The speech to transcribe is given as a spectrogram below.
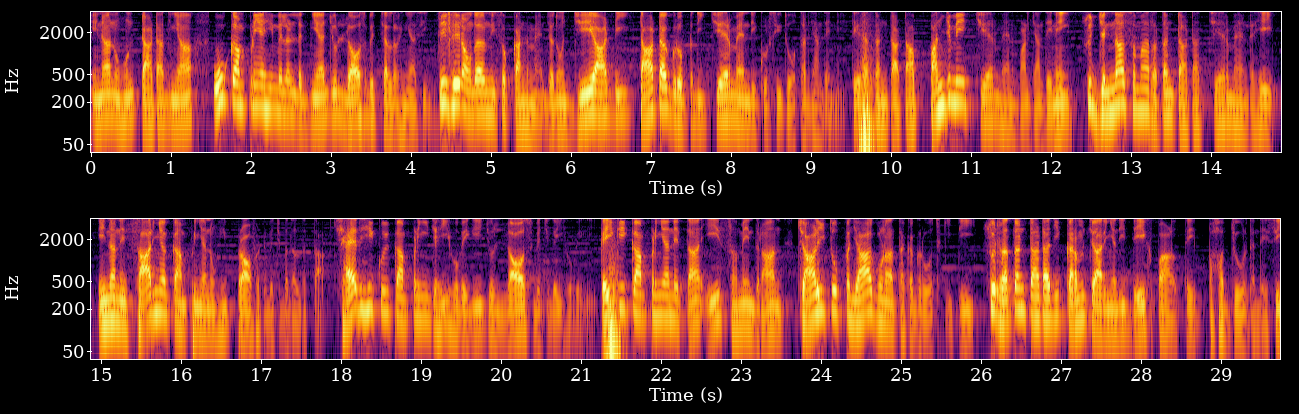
ਇਹਨਾਂ ਨੂੰ ਹੁਣ ਟਾਟਾ ਦੀਆਂ ਉਹ ਕੰਪਨੀਆਂ ਹੀ ਮਿਲਣ ਲੱਗੀਆਂ ਜੋ ਲਾਸ ਵਿੱਚ ਚੱਲ ਰਹੀਆਂ ਸੀ। ਤੇ ਫਿਰ ਆਉਂਦਾ 1991 ਜਦੋਂ ਜੀਆਰਡੀ ਟਾਟਾ ਗਰੁੱਪ ਦੀ ਚੇਅਰਮੈਨ ਦੀ ਕੁਰਸੀ ਤੋਂ ਉਤਰ ਜਾਂਦੇ ਨੇ ਤੇ ਰਤਨ ਟਾਟਾ ਪੰਜਵੇਂ ਚੇਅਰਮੈਨ ਬਣ ਜਾਂਦੇ ਨੇ। ਸੋ ਜਿੰਨਾ ਸਮਾਂ ਰਤਨ ਟਾਟਾ ਚੇਅਰਮੈਨ ਰਹੀ, ਇਹਨਾਂ ਨੇ ਸਾਰੀਆਂ ਕੰਪਨੀਆਂ ਨੂੰ ਹੀ ਪ੍ਰੋਫਿਟ ਵਿੱਚ ਬਦਲ ਦਿੱਤਾ। ਸ਼ਾਇਦ ਹੀ ਕੋਈ ਕੰਪਨੀ ਜਹੀ ਹੋਵੇਗੀ ਜੋ ਲਾਸ ਵਿੱਚ ਗਈ ਹੋਵੇਗੀ। ਕਈ ਕਈ ਕੰਪਨੀਆਂ ਨੇ ਤਾਂ ਇਸ ਸਮੇਂ ਦੌਰਾਨ 40 ਤੋਂ 50 ਗੁਣਾ ਤੱਕ ਗਰੋਥ ਕੀਤੀ। ਸੋ ਰਤਨ ਟਾਟਾ ਜੀ ਕਰਮ ਕਰਮਚਾਰੀਆਂ ਦੀ ਦੇਖਭਾਲ ਉੱਤੇ ਬਹੁਤ ਜ਼ੋਰ ਦਿੰਦੇ ਸੀ।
